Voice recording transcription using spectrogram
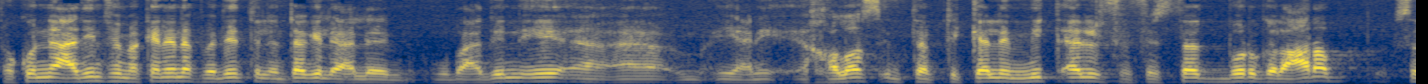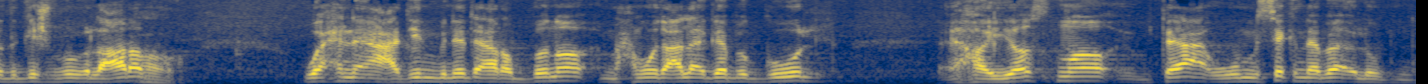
فكنا قاعدين في مكان هنا في مدينة الإنتاج الإعلامي. وبعدين إيه يعني خلاص أنت بتتكلم 100000 في استاد برج العرب استاد الجيش برج العرب. آه. وإحنا قاعدين بندعي ربنا محمود علاء جاب الجول. هيصنا بتاع ومسكنا بقى قلوبنا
